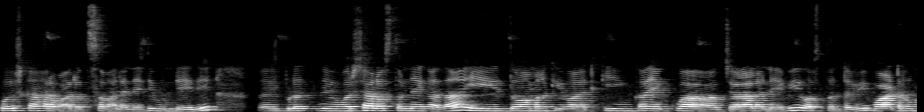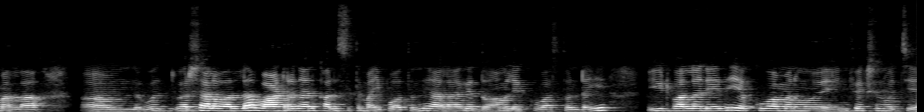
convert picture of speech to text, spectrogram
పోషకాహార వారోత్సవాలు అనేది ఉండేది. ఇప్పుడు వర్షాలు వస్తున్నాయి కదా ఈ దోమలకి వాటికి ఇంకా ఎక్కువ జ్వరాలు అనేవి వస్తుంటాయి. వాటర్ మళ్ళా వర్షాల వల్ల వాటర్ కానీ కలుషితం అయిపోతుంది అలాగే దోమలు ఎక్కువ వస్తుంటాయి. వీటి వల్ల అనేది ఎక్కువ మనం ఇన్ఫెక్షన్ వచ్చే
